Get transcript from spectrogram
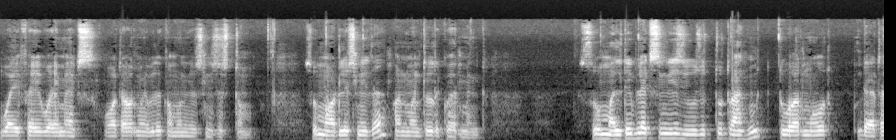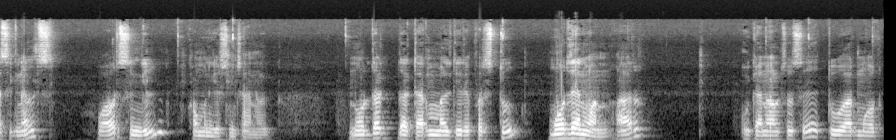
Wi-Fi, WiMAX, whatever may be the communication system. So modulation is the fundamental requirement. So multiplexing is used to transmit two or more data signals over single communication channel. Note that the term multi refers to more than one or we can also say two or more.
